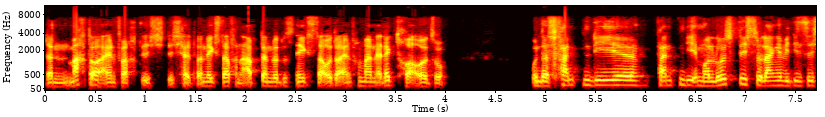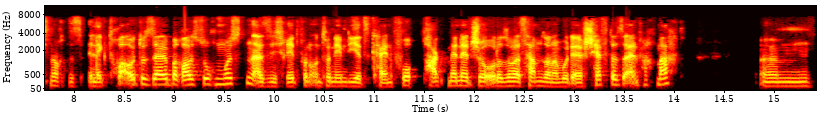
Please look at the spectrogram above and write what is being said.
dann mach doch einfach, dich, dich hält doch nichts davon ab, dann wird das nächste Auto einfach mal ein Elektroauto. Und das fanden die, fanden die immer lustig, solange wie die sich noch das Elektroauto selber raussuchen mussten. Also ich rede von Unternehmen, die jetzt keinen Fuhrparkmanager oder sowas haben, sondern wo der Chef das einfach macht. Ähm,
